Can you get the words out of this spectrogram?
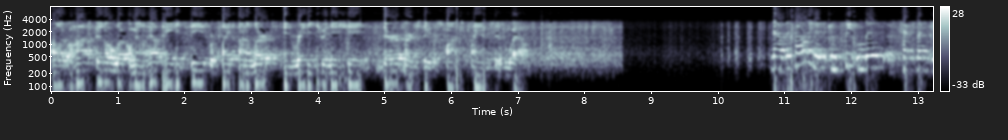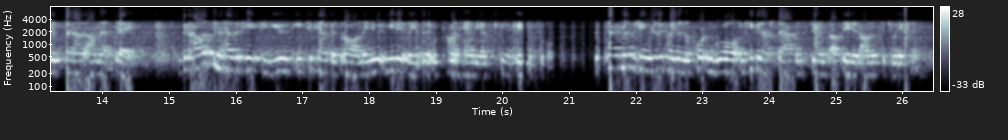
Our local hospital, local mental health agencies were placed on alert and ready to initiate their emergency response plans as well. Now, the following is a complete list of text messages sent out on that day. The college didn't hesitate to use E2 Campus at all, and they knew immediately that it would come in handy as a communication tool. This text messaging really played an important role in keeping our staff and students updated on the situation.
